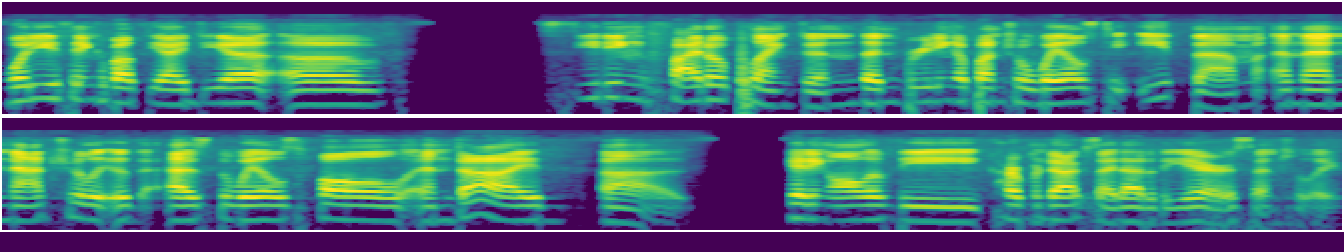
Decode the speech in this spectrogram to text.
what do you think about the idea of seeding phytoplankton, then breeding a bunch of whales to eat them, and then naturally, uh, as the whales fall and die, uh, getting all of the carbon dioxide out of the air, essentially?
